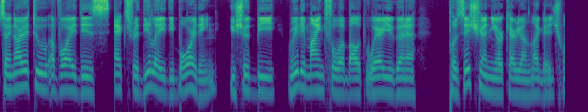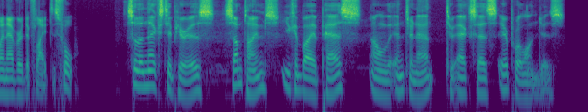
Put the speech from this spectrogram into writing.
So, in order to avoid this extra delay deboarding, you should be really mindful about where you're going to position your carry on luggage whenever the flight is full. So the next tip here is sometimes you can buy a pass on the internet to access airport lounges.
